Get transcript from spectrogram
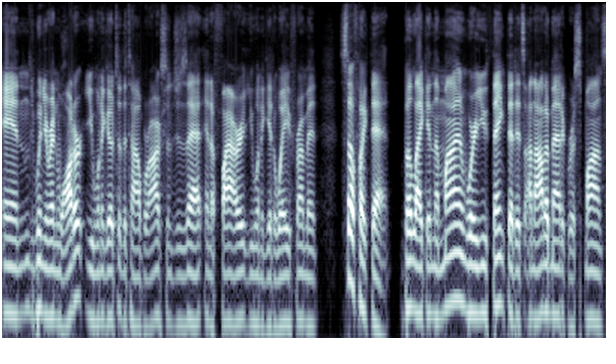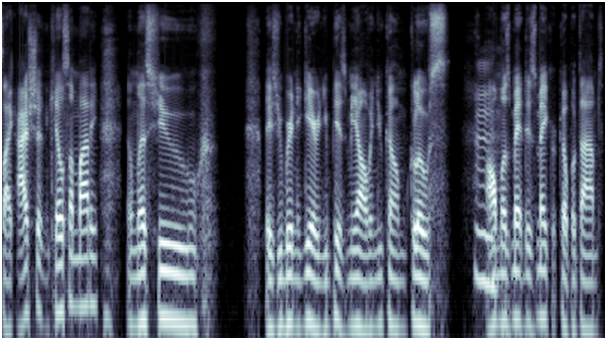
And when you're in water, you want to go to the top where oxygen is at. In a fire, you want to get away from it. Stuff like that. But like in the mind where you think that it's an automatic response, like I shouldn't kill somebody unless you, unless you Brittany Gary, you piss me off and you come close. Mm. Almost met this maker a couple times,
